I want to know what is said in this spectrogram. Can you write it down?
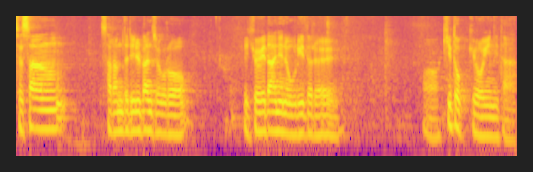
세상 사람들이 일반적으로 교회 다니는 우리들을 어, 기독교인이다.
